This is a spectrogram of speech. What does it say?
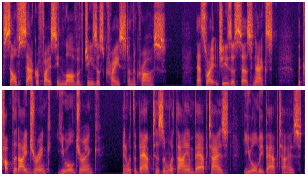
self sacrificing love of Jesus Christ on the cross. That's why Jesus says next, The cup that I drink, you will drink. And with the baptism with I am baptized, you will be baptized.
